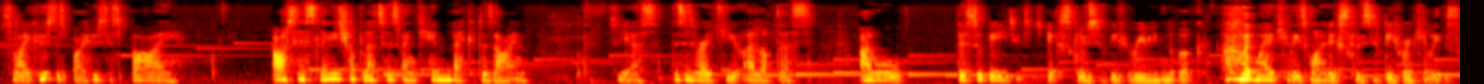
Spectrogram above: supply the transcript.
So like, who's this by? Who's this by? Artist Lady Chub Letters and Kim Becker Design. So yes, this is very cute. I love this. I will, this will be exclusively for rereading the book. like my Achilles wanted exclusively for Achilles.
